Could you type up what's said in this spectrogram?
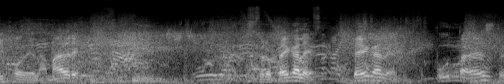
Hijo de la madre. Pero pégale, pégale. Puta este.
